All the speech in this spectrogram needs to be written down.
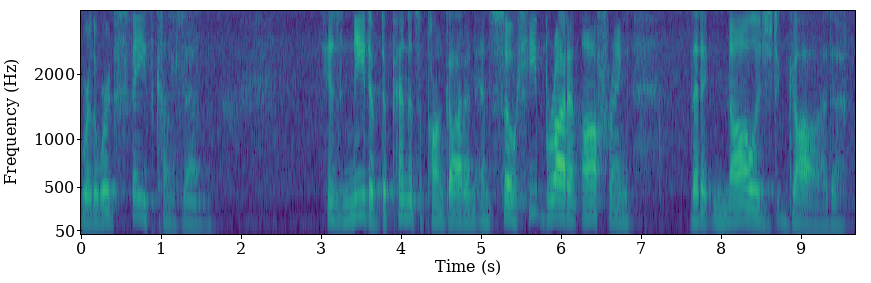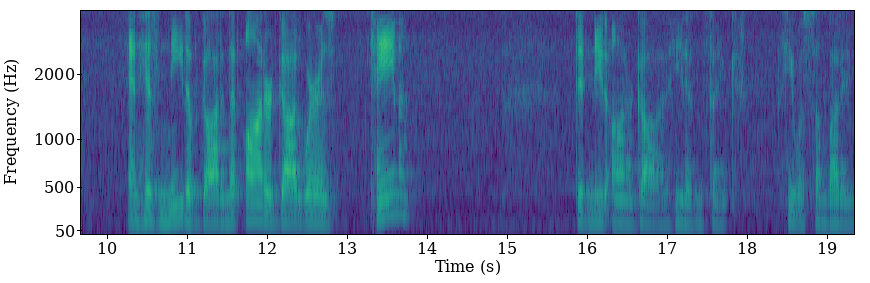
where the word faith comes in. His need of dependence upon God. And, and so he brought an offering that acknowledged God and his need of God and that honored God, whereas Cain didn't need to honor God. He didn't think he was somebody.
